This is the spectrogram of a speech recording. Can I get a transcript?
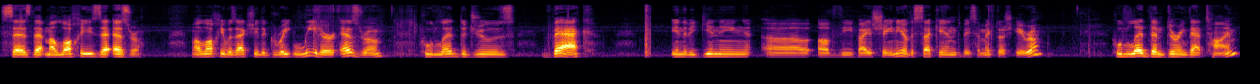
says that Malachi ze Ezra. Malachi was actually the great leader, Ezra, who led the Jews back in the beginning uh, of the Bayis Sheini, of the second Beis Hamikdash era, who led them during that time.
